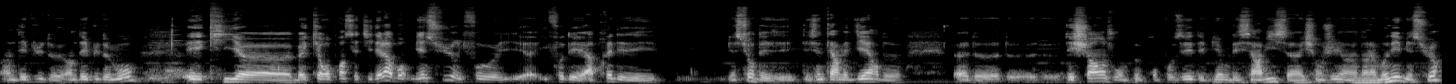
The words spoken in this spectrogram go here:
en début de en début de mot et qui euh, ben, qui reprend cette idée là bon bien sûr il faut il faut des après des bien sûr des, des intermédiaires de d'échange de, où on peut proposer des biens ou des services à échanger dans la monnaie bien sûr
